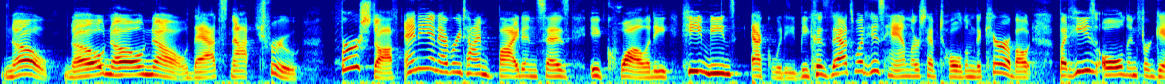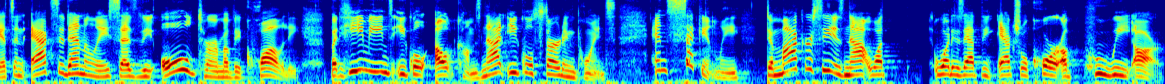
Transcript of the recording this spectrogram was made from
No, no, no, no, that's not true. First off, any and every time Biden says equality, he means equity because that's what his handlers have told him to care about. But he's old and forgets and accidentally says the old term of equality. But he means equal outcomes, not equal starting points. And secondly, democracy is not what what is at the actual core of who we are.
